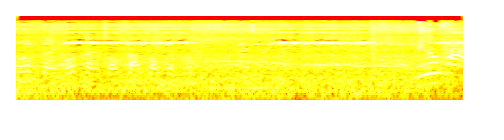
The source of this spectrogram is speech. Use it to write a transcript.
โอเคโอเคสองสามสองหนึ่งเนาะไม่ต้องถ่าย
